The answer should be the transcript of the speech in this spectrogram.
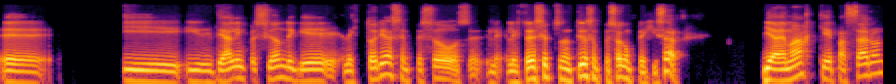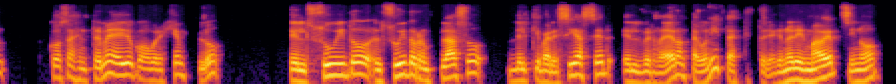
Eh, y, y, te da la impresión de que la historia se empezó, la historia en cierto sentido se empezó a complejizar. Y además que pasaron cosas entre medio, como por ejemplo el súbito, el súbito reemplazo del que parecía ser el verdadero antagonista de esta historia, que no era Irma sino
